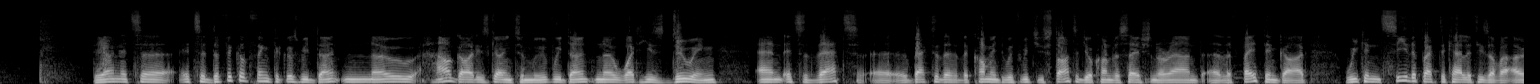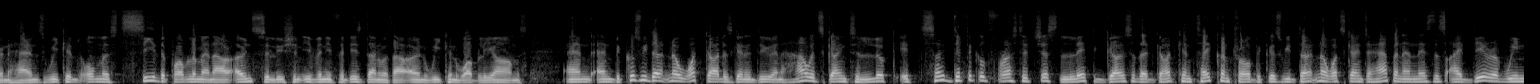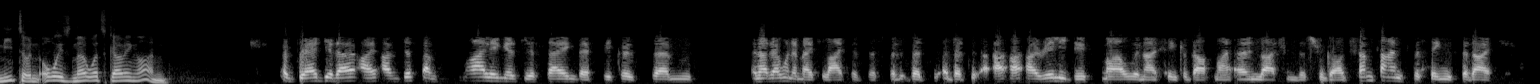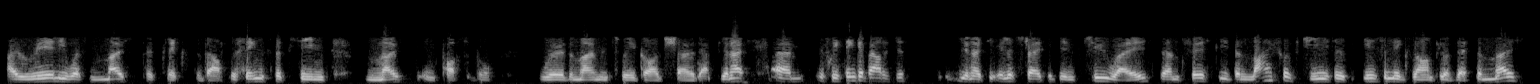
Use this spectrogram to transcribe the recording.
Dion, it's a it's a difficult thing because we don't know how God is going to move. We don't know what He's doing, and it's that uh, back to the the comment with which you started your conversation around uh, the faith in God. We can see the practicalities of our own hands. We can almost see the problem and our own solution, even if it is done with our own weak and wobbly arms. And, and because we don't know what God is going to do and how it's going to look, it's so difficult for us to just let go so that God can take control because we don't know what's going to happen. And there's this idea of we need to always know what's going on. Uh, Brad, you know, I, I'm just I'm smiling as you're saying that because, um, and I don't want to make light of this, but but but I, I really do smile when I think about my own life in this regard. Sometimes the things that I I really was most perplexed about, the things that seemed most impossible were the moments where God showed up. You know, um, if we think about it just, you know, to illustrate it in two ways. Um, firstly, the life of Jesus is an example of that. The most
